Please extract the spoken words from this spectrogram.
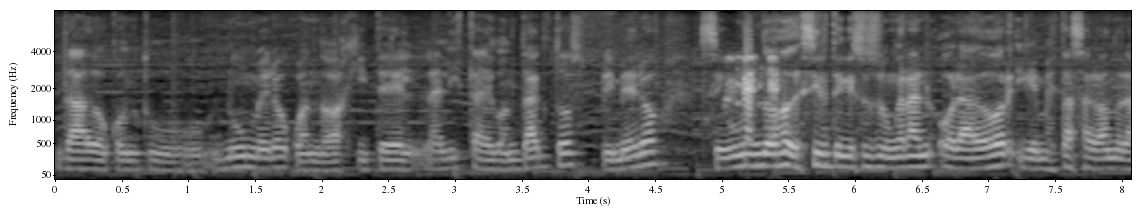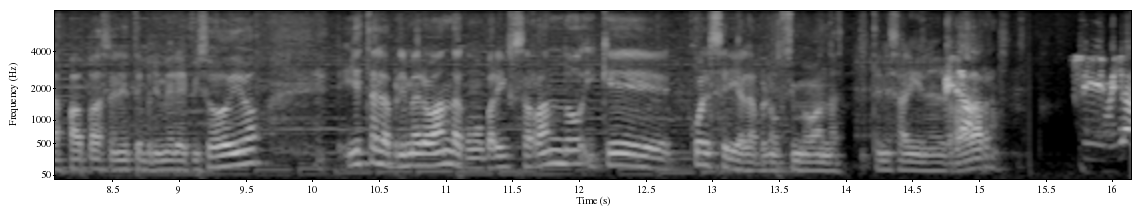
dado con tu número cuando agité la lista de contactos, primero. Segundo, decirte que sos un gran orador y que me estás salvando las papas en este primer episodio. Y esta es la primera banda como para ir cerrando. ¿Y qué, cuál sería la próxima banda? ¿Tenés alguien en el radar? Sí, mirá,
